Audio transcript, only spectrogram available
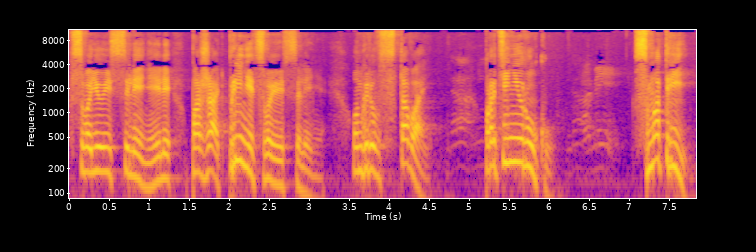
в свое исцеление или пожать, принять свое исцеление. Он говорил, вставай, протяни руку, смотри.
